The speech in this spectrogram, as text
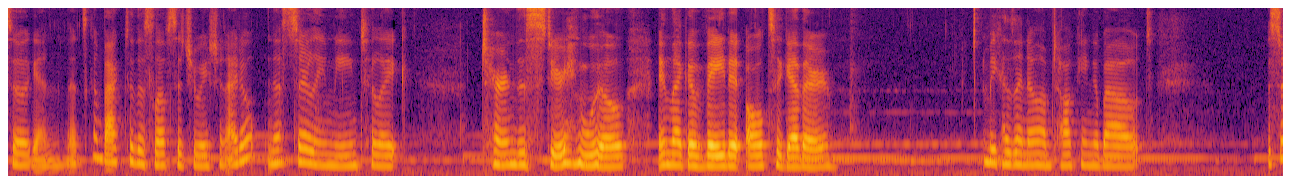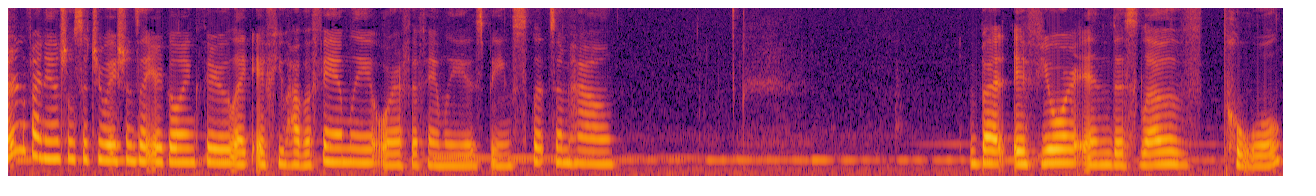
So, again, let's come back to this love situation. I don't necessarily mean to like turn the steering wheel and like evade it altogether. because I know I'm talking about certain financial situations that you're going through, like if you have a family or if the family is being split somehow. But if you're in this love pool,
